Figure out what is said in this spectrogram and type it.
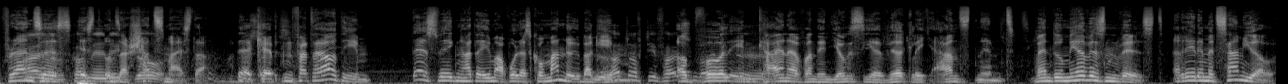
Francis Also, ist unser. Schatzmeister. Der Captain vertraut ihm. Deswegen hat er ihm auch wohl das Kommando übergeben. Obwohl ihn keiner von den Jungs hier wirklich ernst nimmt. Wenn du mehr wissen willst, rede mit Samuel.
